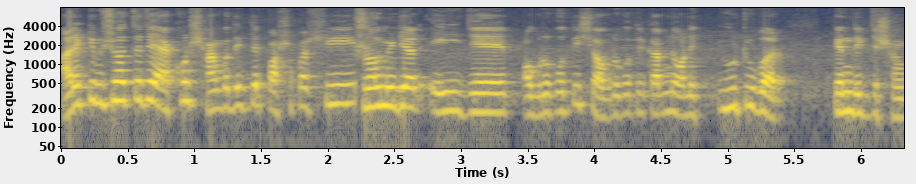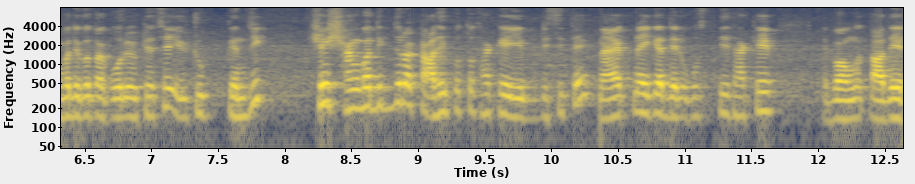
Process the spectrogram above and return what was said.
আরেকটি বিষয় হচ্ছে যে এখন সাংবাদিকদের পাশাপাশি সোশ্যাল মিডিয়ার এই যে অগ্রগতি, সেই অগ্রগতির কারণে অনেক ইউটিউবার কেন্দ্রিক যে সাংবাদিকতা গড়ে উঠেছে ইউটিউব কেন্দ্রিক, সেই সাংবাদিকদেরও একটা আধিপত্য থাকে এফডিসিতে নায়ক নায়িকাদের উপস্থিতি থাকে এবং তাদের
